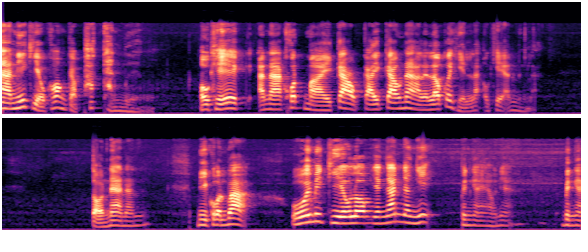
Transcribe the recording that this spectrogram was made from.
งานนี้เกี่ยวข้องกับพรรคการเมือง โอเค อนาคตใหม่ก้าวไกลก้าวหน้าอะไรเราก็เห็นล้วโอเคอันหนึ่งละตอนหน้านั้น มีคนว่า โอ้ยไม่เกี่ยวหรอกอย่างนั้นอย่างนี้ เป็นไงเอาเนี่ย เป็นไง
